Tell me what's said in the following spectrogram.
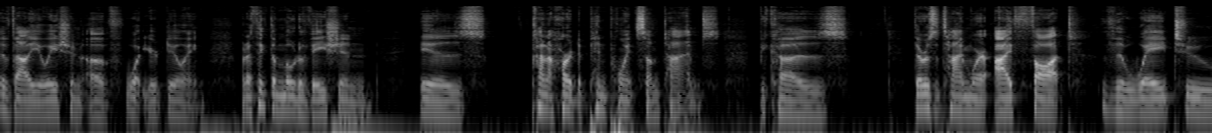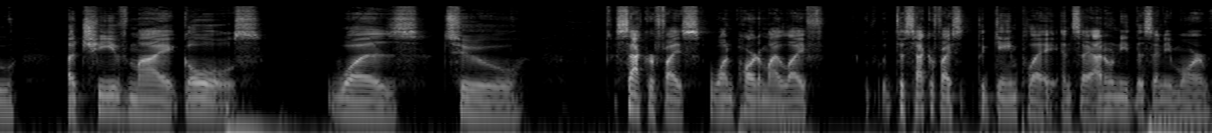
evaluation of what you're doing. But I think the motivation is kind of hard to pinpoint sometimes because there was a time where I thought the way to achieve my goals was to sacrifice one part of my life to sacrifice the gameplay and say I don't need this anymore.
